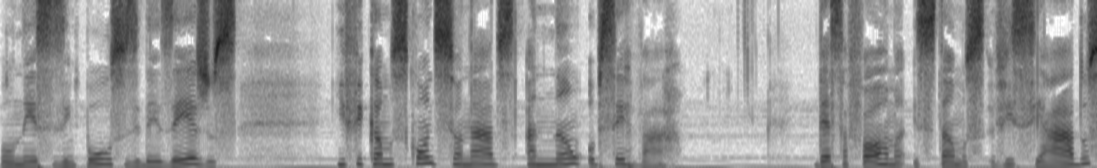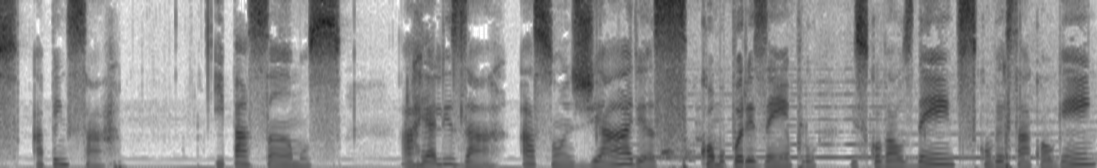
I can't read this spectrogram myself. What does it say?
ou nesses impulsos e desejos e ficamos condicionados a não observar. Dessa forma, estamos viciados a pensar e passamos a realizar ações diárias, como por exemplo, escovar os dentes, conversar com alguém,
